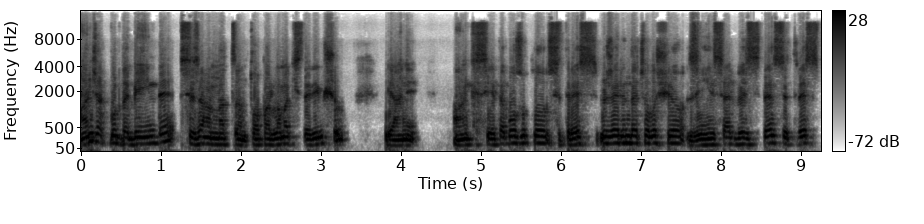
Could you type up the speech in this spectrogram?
Ancak burada beyinde size anlattığım, toparlamak istediğim şu. Yani anksiyete bozukluğu, stres üzerinde çalışıyor. Zihinsel ve stres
